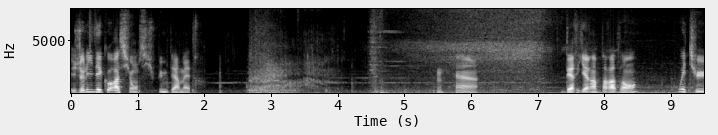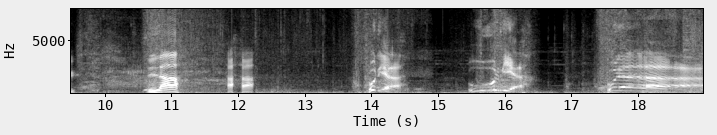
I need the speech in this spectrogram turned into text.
Jolie décoration, si je puis me permettre. Hum, hum. Derrière un paravent. Où es-tu? Là Haha Oulia Oulia Oulia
